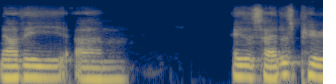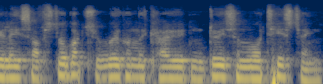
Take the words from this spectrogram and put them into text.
Now the um, as I say, it is pre-release. I've still got to work on the code and do some more testing.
